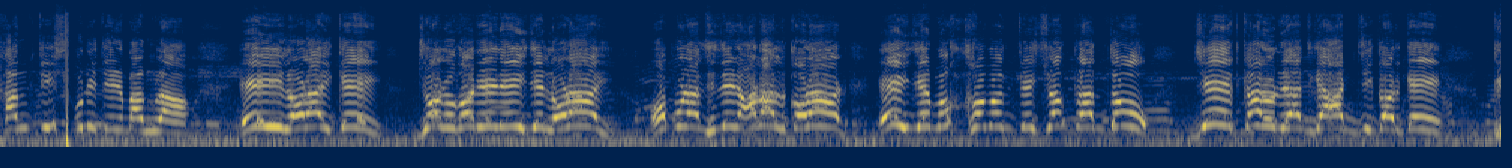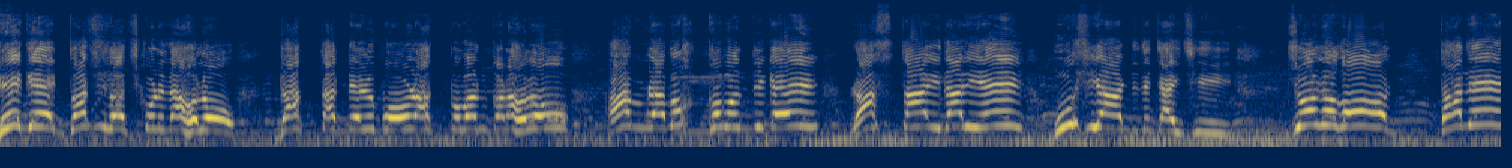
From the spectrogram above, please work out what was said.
শান্তি সুনীতির বাংলা। এই লড়াইকে জনগণের এই যে লড়াই, অপরাধীদের আড়াল করার এই যে মুখ্যমন্ত্রী সংক্রান্ত যে কারণে আজকে আরজিকরকে ভেঙে ধস করে দেওয়া হলো, ডাক্তারদের উপর আক্রমণ করা হলো। আমরা মুখ্যমন্ত্রীকে রাস্তায় দাঁড়িয়ে হুঁশিয়ার দিতে চাইছি। জনগণ তাদের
